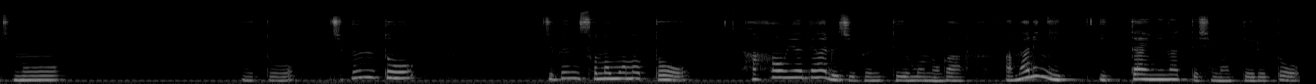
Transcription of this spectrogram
そのえっ、ー、と自分と自分そのものと母親である自分っていうものがあまりに一体になってしまっていると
